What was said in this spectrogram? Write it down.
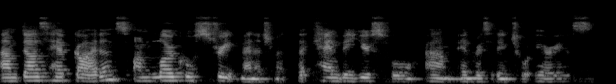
um, does have guidance on local street management that can be useful um, in residential areas.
